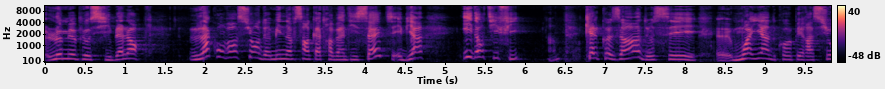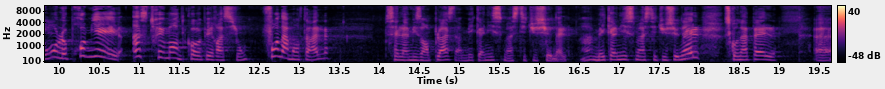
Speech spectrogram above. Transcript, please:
le mieux possible. Alors, la Convention de 1997, eh bien, identifie Hein. Quelques-uns de ces euh, moyens de coopération. Le premier instrument de coopération fondamental, c'est la mise en place d'un mécanisme institutionnel. Un hein. mécanisme institutionnel, ce qu'on appelle euh,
